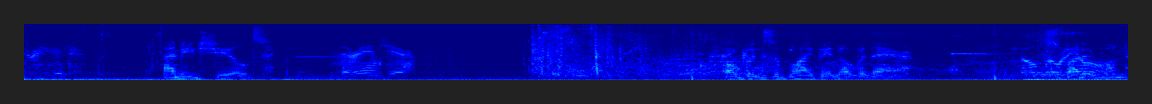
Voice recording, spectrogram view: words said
to heal. I need shields. They're in here. Open supply bin over there. No Spotted one.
